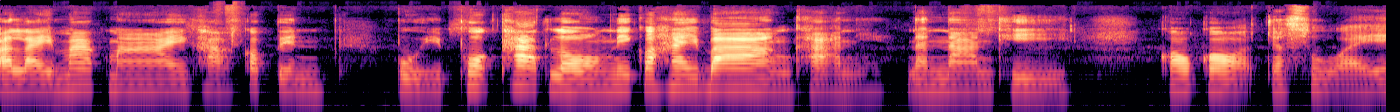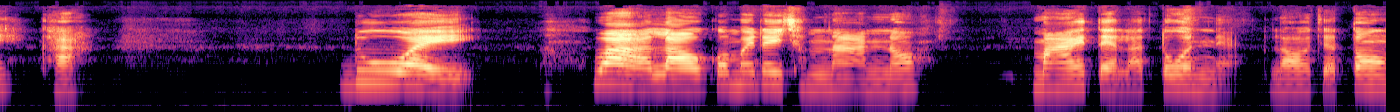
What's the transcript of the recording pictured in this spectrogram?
อะไรมากมายค่ะ ก็เป็นปุ๋ยพวกธาตุรองนี่ก็ให้บ้างค่ะนี่นานๆทีเขาก็จะสวยค่ะ ด้วยว่าเราก็ไม่ได้ชำนาญเนาะ ไม้แต่ละต้นเนี่ย เราจะต้อง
